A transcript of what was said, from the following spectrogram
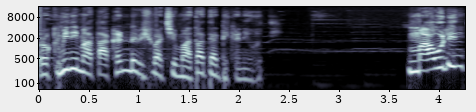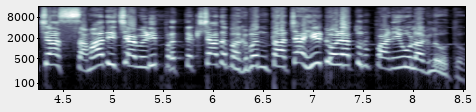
रुक्मिणी माता अखंड विश्वाची माता त्या ठिकाणी होती. माऊलींच्या समाधीच्या वेळी प्रत्यक्षात भगवंताच्याही डोळ्यातून पाणी येऊ लागलं होतं.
